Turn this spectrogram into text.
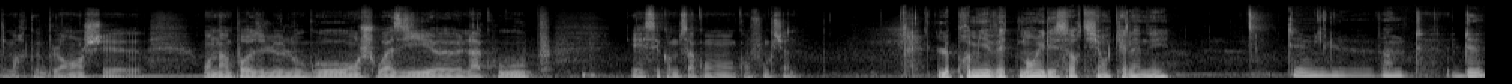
des marques blanches. on impose le logo, on choisit la coupe. Et c'est comme ça qu'on fonctionne. Le premier vêtement, il est sorti en quelle année? 2022.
